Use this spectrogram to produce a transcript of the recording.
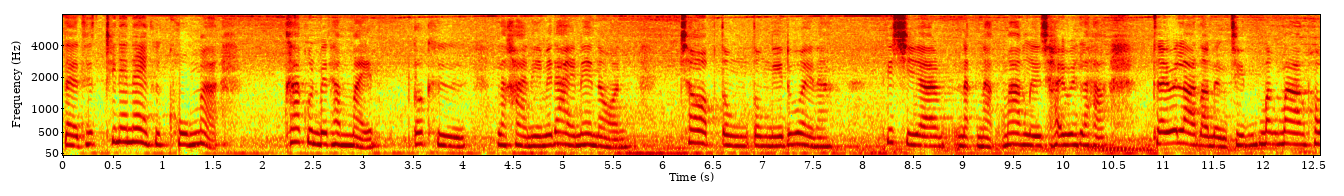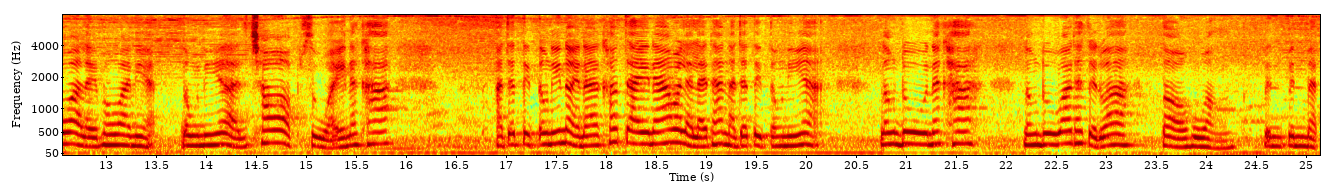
แต่ที่แน่ ๆ คือคุ้มอะถ้าคุณไปทำใหม่ก็คือราคานี้ไม่ได้แน่นอน ชอบตรงตรงนี้ด้วยนะ ที่เชียร์หนักๆมากเลยใช้เวลาใช้เวลาต่อหนึ่งชิ้นมาก ๆ เพราะว่าอะไรเพราะว่าเนี่ยตรงนี้อะชอบสวยนะคะ อาจจะติดตรงนี้หน่อยนะ เข้าใจนะว่าหลาย ๆ ท่านอาจจะติดตรงนี้อะลองดูนะคะ ลองดูว่าถ้าเกิดว่าต่อห่วงเป็นเป็นแบบ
